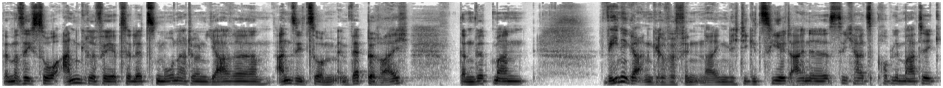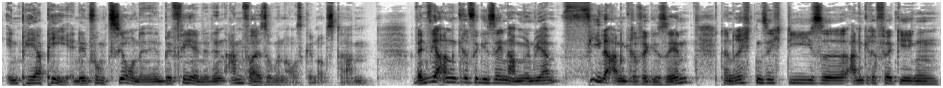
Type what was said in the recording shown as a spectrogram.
Wenn man sich so Angriffe jetzt der letzten Monate und Jahre ansieht, so im, im Webbereich, dann wird man weniger Angriffe finden eigentlich, die gezielt eine Sicherheitsproblematik in PHP, in den Funktionen, in den Befehlen, in den Anweisungen ausgenutzt haben. Wenn wir Angriffe gesehen haben, und wir haben viele Angriffe gesehen, dann richten sich diese Angriffe gegen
